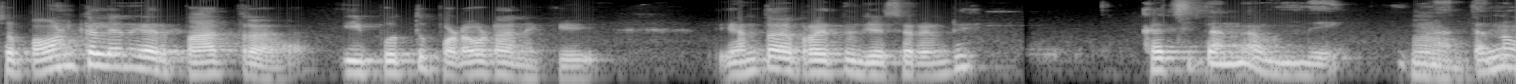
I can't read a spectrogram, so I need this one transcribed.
సో పవన్ కళ్యాణ్ గారి పాత్ర ఈ పొత్తు పొడవడానికి ఎంత ప్రయత్నం చేశారండి ఖచ్చితంగా ఉంది అతను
